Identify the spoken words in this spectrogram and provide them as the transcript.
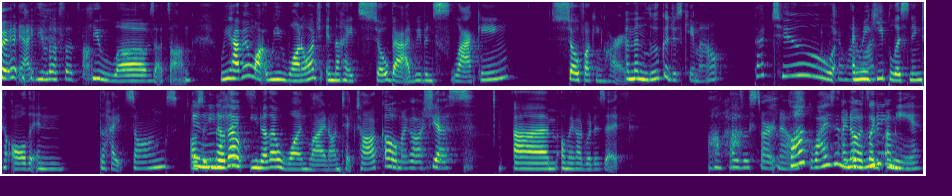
it. Yeah, he loves that song. he loves that song. We haven't wa- we want to watch In the Heights so bad. We've been slacking so fucking hard. and then Luca just came out. that too. Which I wanna And we watch. keep listening to all the In the Heights songs. Also, In you know that you know that one line on TikTok. Oh my gosh, yes. Um. Oh my God. What is it? Oh, how does it start now? Fuck. Why is it? I know, it's like, um, me.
